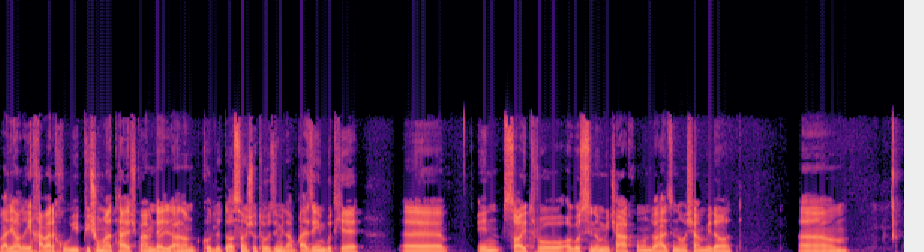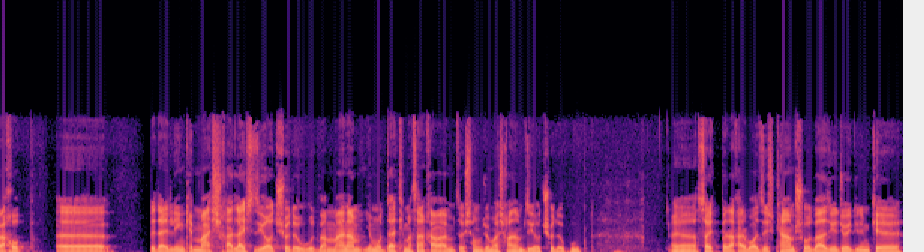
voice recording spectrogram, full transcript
ولی حالا یه خبر خوبی پیش اومد تهش به همین دلیل الان کل داستانشو توضیح میدم. قضیه این بود که این سایت رو آگوستینو میچرخوند و هزینه هم می‌داد. و خب به دلیل اینکه مشغلش زیاد شده بود و منم یه مدتی مثلا خبر میذاشتم اونجا مشغلم زیاد شده بود. سایت بالاخره بازیش کم شد و از یه جایی دیدیم که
